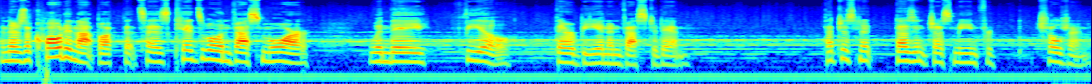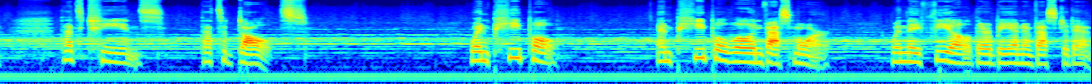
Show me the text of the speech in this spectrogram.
And there's a quote in that book that says kids will invest more when they feel they're being invested in. That just doesn't just mean for children. That's teens. That's adults. When people and people will invest more when they feel they're being invested in.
